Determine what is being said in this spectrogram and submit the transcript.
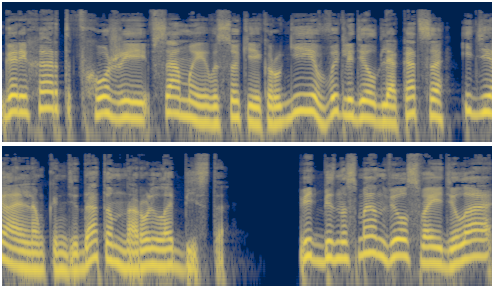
Гарри Харт, вхожий в самые высокие круги, выглядел для Каца идеальным кандидатом на роль лоббиста. Ведь бизнесмен вел свои дела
